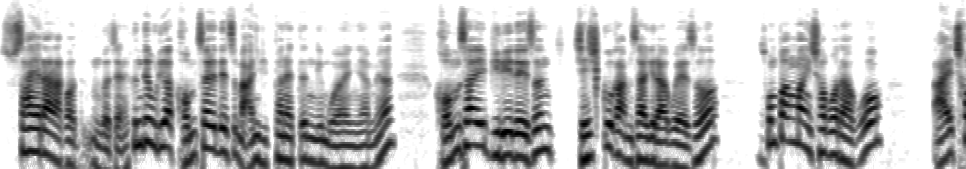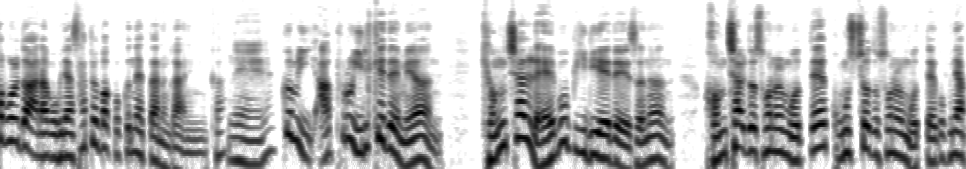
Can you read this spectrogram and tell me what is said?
수사해라라고 하는 거잖아요. 근데 우리가 검찰에 대해서 많이 비판했던 게 뭐였냐면 검사의 비리에 대해서는 제 식구 감사기라고 해서 손방망이 처벌하고 아예 처벌도 안 하고 그냥 사표 받고 끝냈다는 거 아닙니까? 네. 그럼 이, 앞으로 이렇게 되면 경찰 내부 비리에 대해서는 검찰도 손을 못 대, 공수처도 손을 못 대고 그냥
